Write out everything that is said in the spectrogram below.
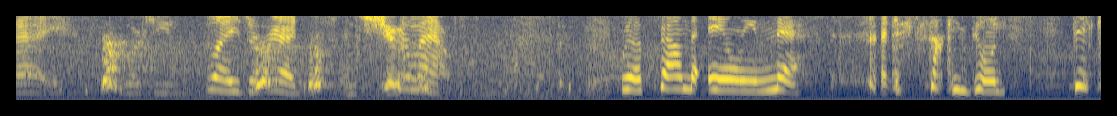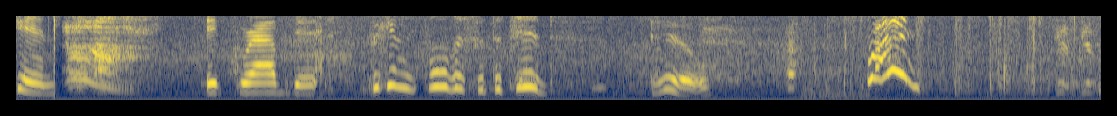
a where she lays her eggs and shoot them out. We have found the alien nest, and it's sucking Dylan's stick in. Ah! It grabbed it. We can fool this with the tibs. Ew. Run! It's the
